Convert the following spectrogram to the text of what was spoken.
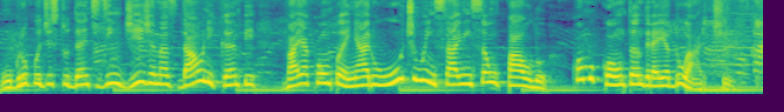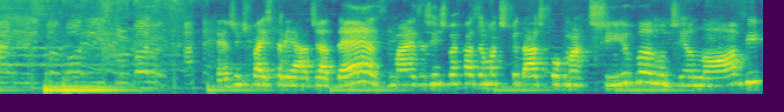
um grupo de estudantes indígenas da Unicamp vai acompanhar o último ensaio em São Paulo, como conta Andréia Duarte. A gente vai estrear dia 10, mas a gente vai fazer uma atividade formativa no dia 9,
